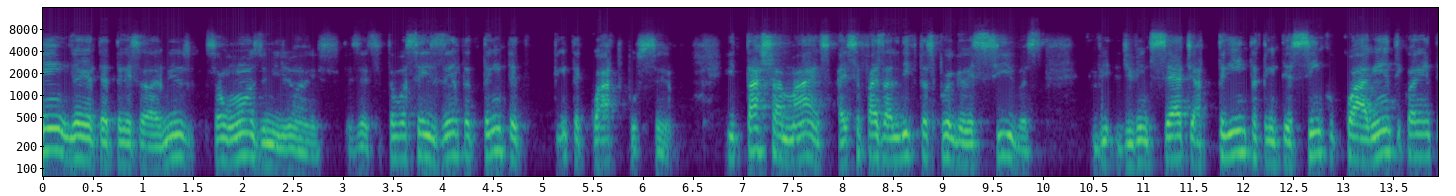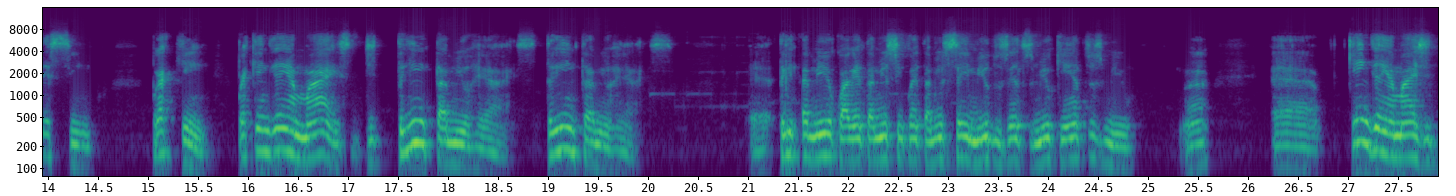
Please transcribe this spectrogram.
Quem ganha até três salários mínimos são 11 milhões. Dizer, então você isenta 30, 34%. E taxa mais, aí você faz alíquotas progressivas de 27 a 30, 35, 40 e 45. Para quem? Para quem ganha mais de 30 mil reais. 30 mil reais. É, 30 mil, 40 mil, 50 mil, 100 mil, 200 mil, 500 mil. Né? É, quem ganha mais de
